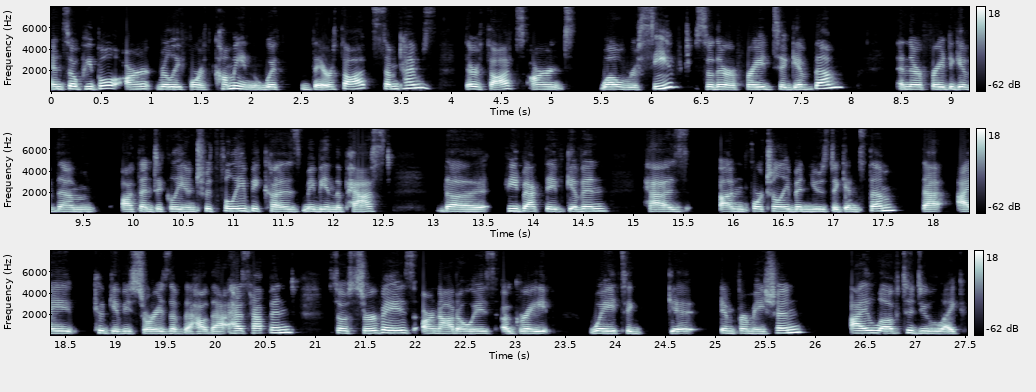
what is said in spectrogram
And so people aren't really forthcoming with their thoughts. Sometimes their thoughts aren't well received. So they're afraid to give them and they're afraid to give them authentically and truthfully because maybe in the past the feedback they've given has unfortunately been used against them that i could give you stories of the, how that has happened. So surveys are not always a great way to get information. I love to do like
